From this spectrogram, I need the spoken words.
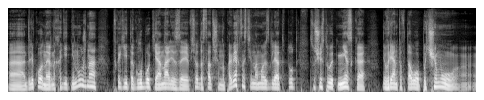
э, далеко, наверное, ходить не нужно в какие-то глубокие анализы. Все достаточно на поверхности, на мой взгляд. Тут существует несколько вариантов того, почему э,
